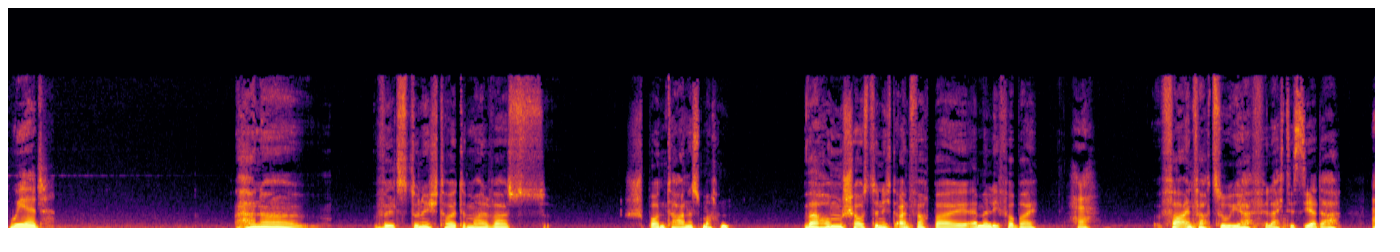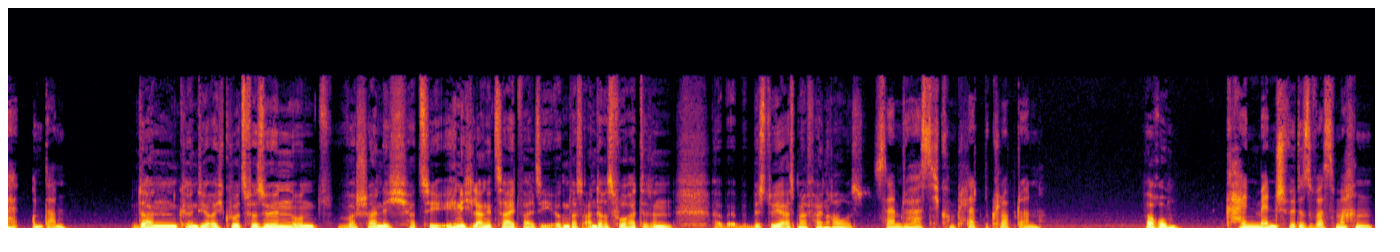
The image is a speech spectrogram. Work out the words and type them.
Weird. Hannah, willst du nicht heute mal was Spontanes machen? Warum schaust du nicht einfach bei Emily vorbei? Hä? Fahr einfach zu ihr, vielleicht ist sie ja da. Äh, und dann? Dann könnt ihr euch kurz versöhnen und wahrscheinlich hat sie eh nicht lange Zeit, weil sie irgendwas anderes vorhatte. Dann äh, bist du ja erstmal fein raus. Sam, du hörst dich komplett bekloppt an. Warum? Kein Mensch würde sowas machen.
